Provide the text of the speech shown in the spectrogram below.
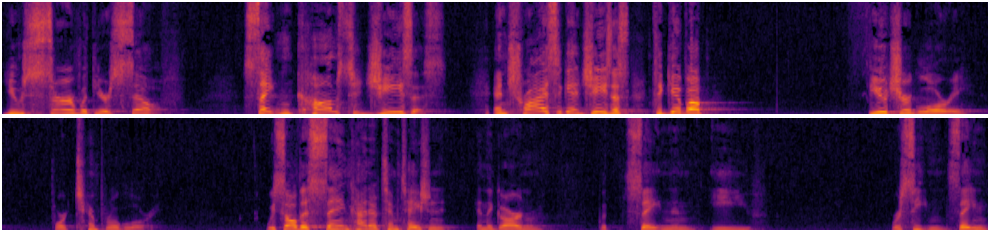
you serve with yourself. Satan comes to Jesus and tries to get Jesus to give up future glory for temporal glory. We saw this same kind of temptation in the garden with Satan and Eve, where Satan, Satan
